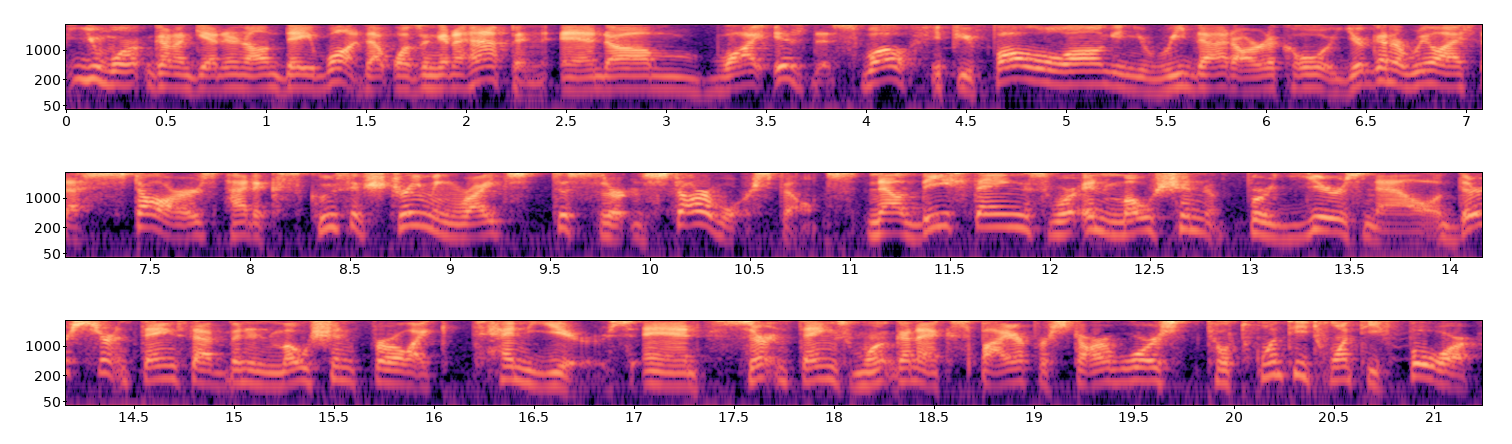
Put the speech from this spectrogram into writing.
you weren't going to get it on day one. That wasn't going to happen. And um, why is this? Well, if you follow along and you read that article, you're going to realize that Starz had exclusive streaming rights to certain Star Wars films. Now, these things were in motion for years now. There's certain things that have been in motion for like 10 years, and certain things weren't going to expire for Star Wars till 2024,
